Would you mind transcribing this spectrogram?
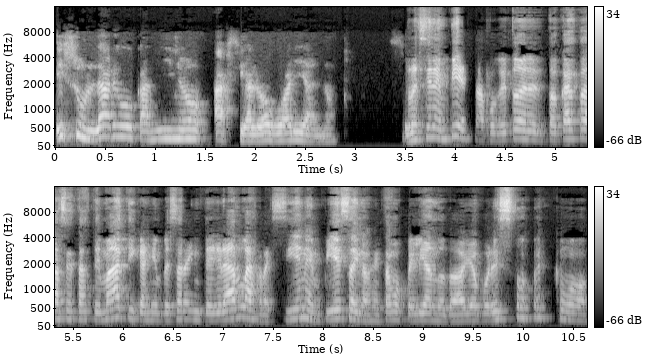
es un largo camino hacia lo aguariano, recién empieza, porque todo el, tocar todas estas temáticas y empezar a integrarlas recién empieza y nos estamos peleando todavía por eso. Es como...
